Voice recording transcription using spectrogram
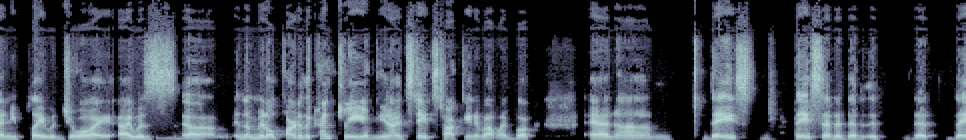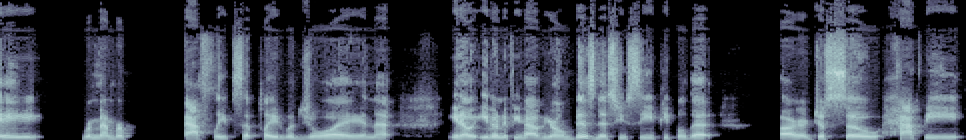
and you play with joy. I was mm-hmm. um, in the middle part of the country of the United States talking about my book, and um, they they said that it, that they remember athletes that played with joy, and that you know even if you have your own business, you see people that are just so happy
